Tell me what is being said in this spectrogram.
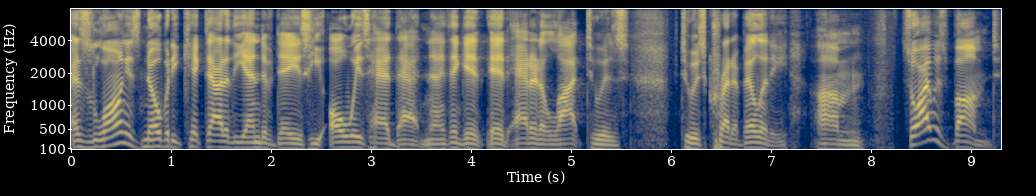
as long as nobody kicked out of the end of days, he always had that, and I think it, it added a lot to his to his credibility. Um, so I was bummed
